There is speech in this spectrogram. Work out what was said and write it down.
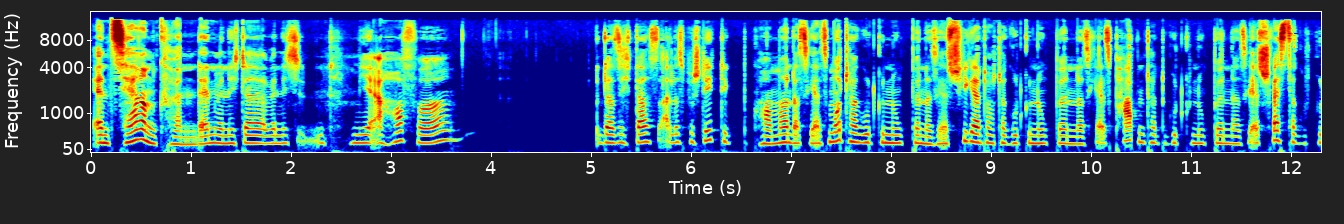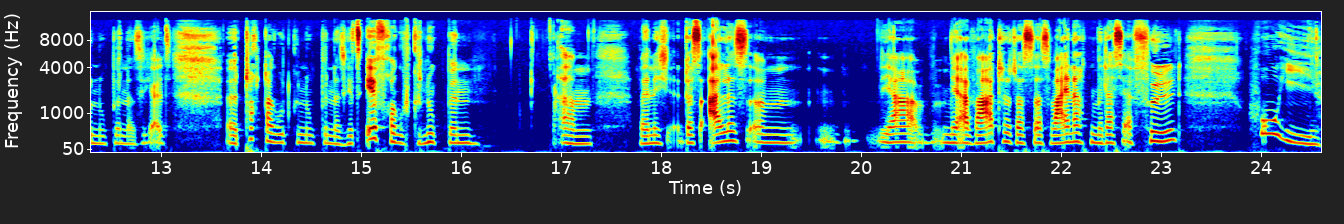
entzerren können. Denn wenn ich da, wenn ich mir erhoffe, dass ich das alles bestätigt bekomme, dass ich als Mutter gut genug bin, dass ich als Schwiegertochter gut genug bin, dass ich als Patentante gut genug bin, dass ich als Schwester gut genug bin, dass ich als äh, Tochter gut genug bin, dass ich als Ehefrau gut genug bin. Ähm, wenn ich das alles, ähm, ja, mir erwarte, dass das Weihnachten mir das erfüllt, hui,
